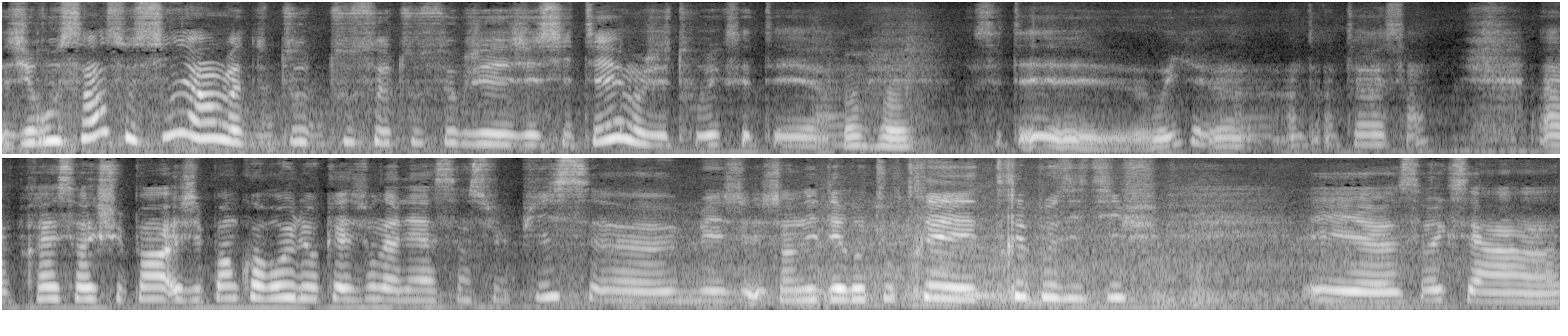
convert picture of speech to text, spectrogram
Giroussens aussi, hein, tous ceux, que j'ai cités, moi j'ai trouvé que c'était euh, mhm. c'était oui, euh, intéressant. Après, c'est vrai que je n'ai pas, pas encore eu l'occasion d'aller à Saint-Sulpice, mais j'en ai des retours très, très positifs. Et c'est vrai que c'est un,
